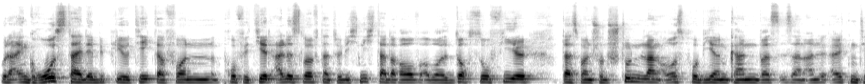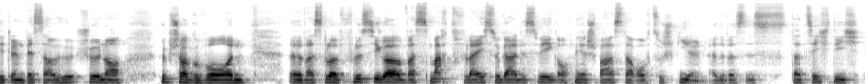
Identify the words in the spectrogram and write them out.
oder ein Großteil der Bibliothek davon profitiert. Alles läuft natürlich nicht da drauf, aber doch so viel, dass man schon stundenlang ausprobieren kann, was ist an alten Titeln besser, schöner, hübscher geworden, äh, was läuft flüssiger, was macht vielleicht sogar deswegen auch mehr Spaß darauf zu spielen. Also das ist tatsächlich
